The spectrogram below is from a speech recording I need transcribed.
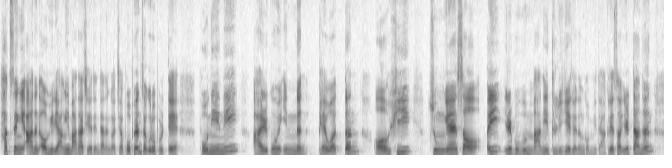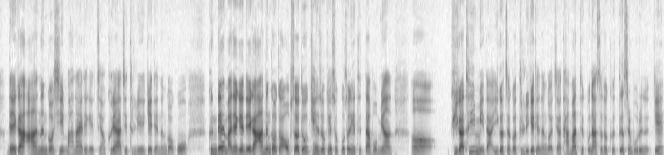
학생이 아는 어휘량이 많아져야 된다는 거죠. 보편적으로 볼 때 본인이 알고 있는 배웠던 어휘 중에서의 일부분 많이 들리게 되는 겁니다. 그래서 일단은 내가 아는 것이 많아야 되겠죠. 그래야지 들리게 되는 거고. 근데 만약에 내가 아는 거가 없어도 계속 계속 꾸준히 듣다 보면 어 귀가 트입니다. 이것저것 들리게 되는 거죠. 다만 듣고 나서도 그 뜻을 모르게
